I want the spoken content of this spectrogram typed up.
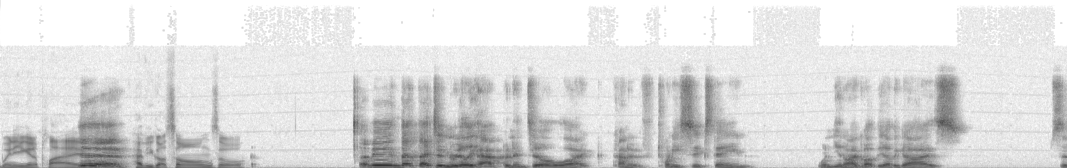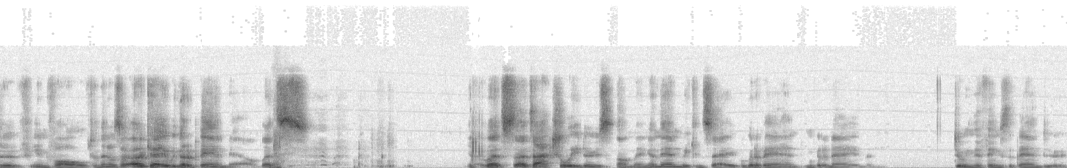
when are you going to play? Yeah. have you got songs or? I mean, that that didn't really happen until like kind of 2016, when you know I got the other guys sort of involved, and then it was like, okay, we got a band now. Let's you know, let's let's actually do something, and then we can say we've got a band, we've got a name, and doing the things the band do.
